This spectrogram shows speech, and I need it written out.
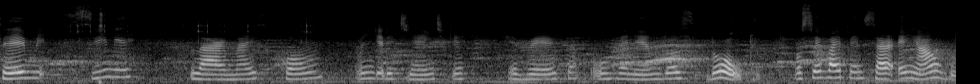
semi, similar, mas com um ingrediente que reverta o veneno do outro. Você vai pensar em algo?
